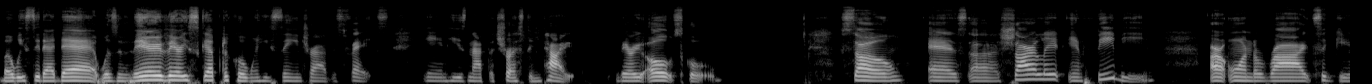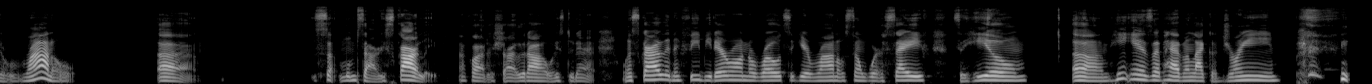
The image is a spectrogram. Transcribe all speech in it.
but we see that dad was very very skeptical when he seen Travis' face and he's not the trusting type. Very old school. So, as uh Charlotte and Phoebe are on the ride to get Ronald uh so, I'm sorry, Scarlet. I call her Charlotte. I always do that. When Scarlet and Phoebe they're on the road to get Ronald somewhere safe to heal, him. um, he ends up having like a dream, and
